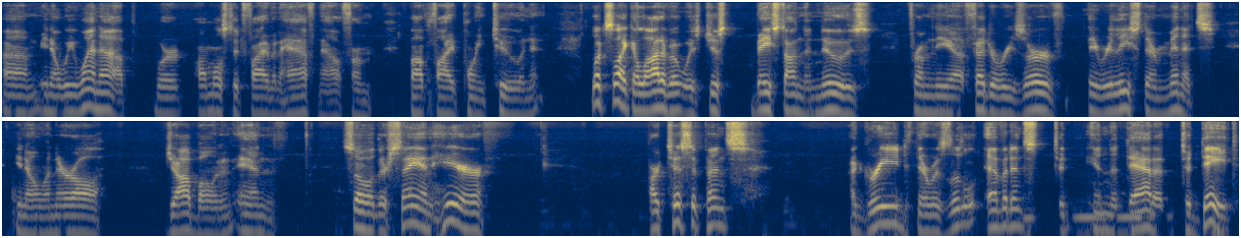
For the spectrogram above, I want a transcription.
um, you know, we went up. We're almost at five and a half now from about 5.2. And it looks like a lot of it was just based on the news from the uh, Federal Reserve. They released their minutes, you know, when they're all jawbone. And so they're saying here participants agreed there was little evidence to, in the data to date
